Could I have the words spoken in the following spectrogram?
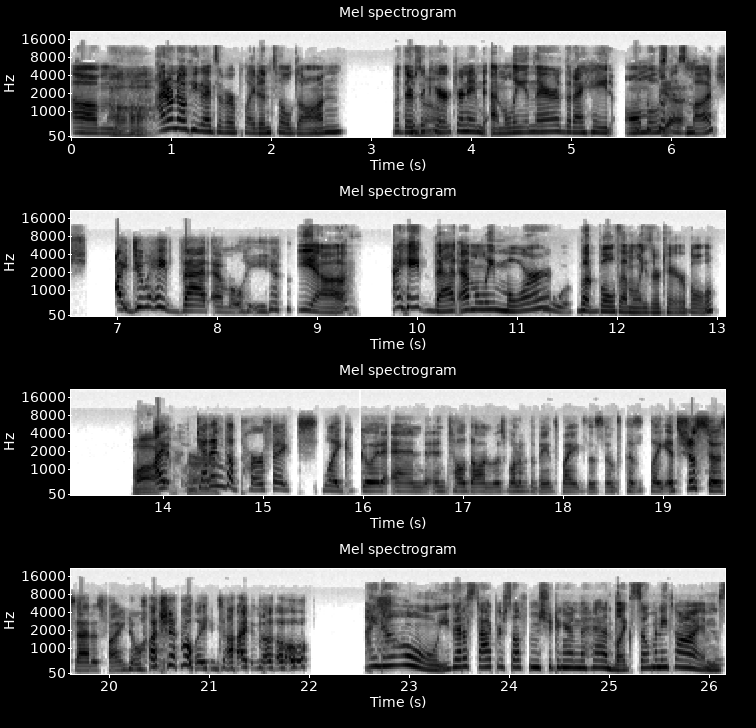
Um, Oh. I don't know if you guys ever played Until Dawn, but there's No. a character named Emily in there that I hate almost Yes. as much. i do hate that emily Yeah. I hate that Emily more, Ooh. but both Emily's are terrible. Fuck I her. getting the perfect like good end until dawn was one of the banes of my existence because like it's just so satisfying to watch Emily die though. I know. You got to stop yourself from shooting her in the head like so many times.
